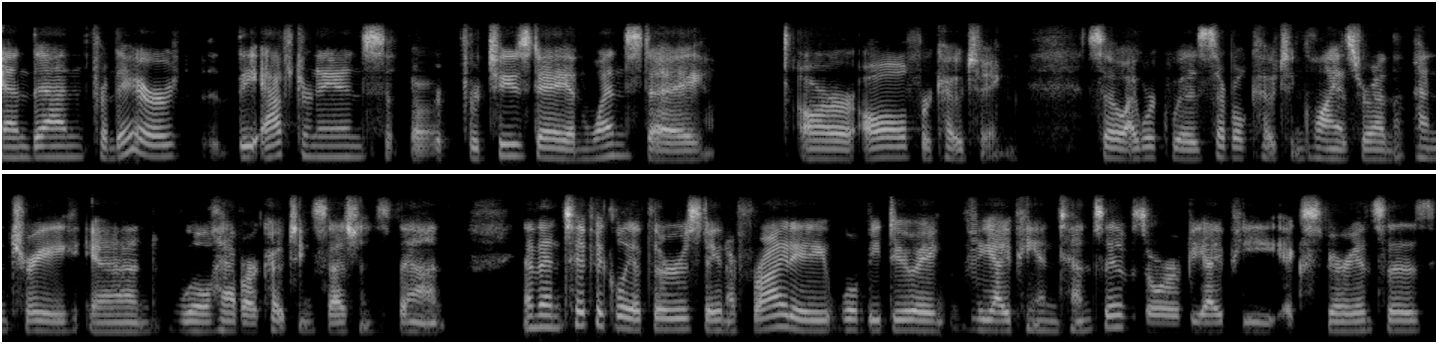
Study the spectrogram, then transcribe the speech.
And then from there, the afternoons for Tuesday and Wednesday are all for coaching. So I work with several coaching clients around the country, and we'll have our coaching sessions then. And then typically a Thursday and a Friday, we'll be doing VIP intensives or VIP experiences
